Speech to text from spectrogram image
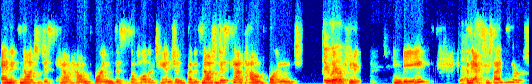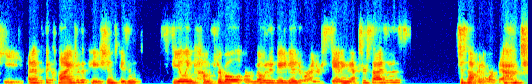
And it's not to discount how important this is a whole other tangent, but it's not to discount how important Do therapeutic it. can be. Yes. But the exercises are key. And if the client or the patient isn't feeling comfortable or motivated or understanding the exercises, it's just not going to work out.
